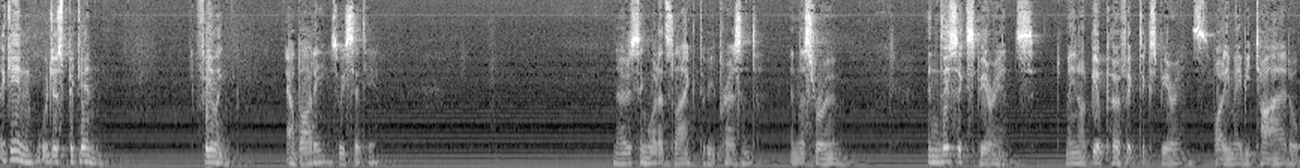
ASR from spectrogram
again, we'll just begin feeling our body as we sit here. Noticing what it's like to be present in this room, in this experience. It may not be a perfect experience. Body may be tired or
